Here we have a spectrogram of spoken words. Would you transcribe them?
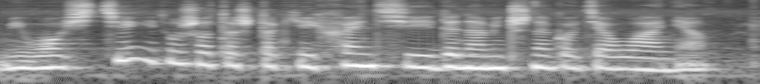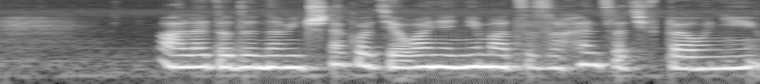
miłości i dużo też takiej chęci dynamicznego działania ale do dynamicznego działania nie ma co zachęcać w pełni,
